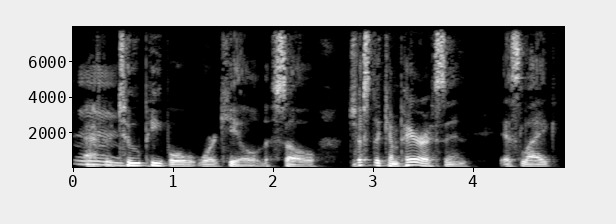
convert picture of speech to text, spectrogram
mm. after two people were killed. So just the comparison, it's like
